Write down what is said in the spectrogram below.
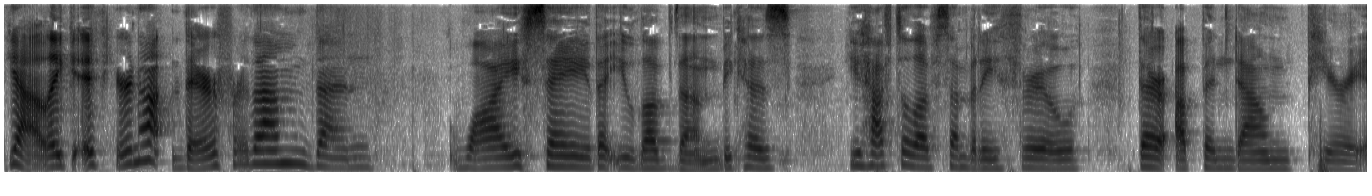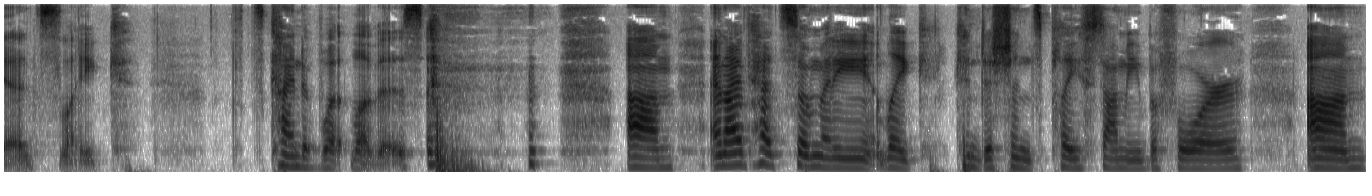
yeah, like if you're not there for them, then why say that you love them? Because you have to love somebody through their up and down periods. Like, it's kind of what love is. Um, and I've had so many like conditions placed on me before. Um,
